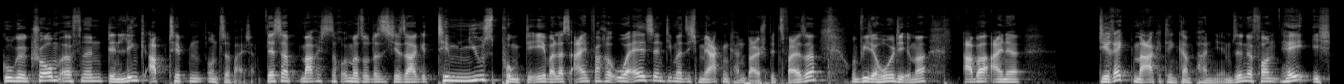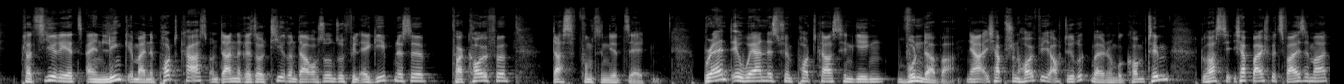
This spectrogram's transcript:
Google Chrome öffnen, den Link abtippen und so weiter. Deshalb mache ich es auch immer so, dass ich hier sage timnews.de, weil das einfache URLs sind, die man sich merken kann beispielsweise und wiederhole die immer. Aber eine Direktmarketing-Kampagne im Sinne von, hey, ich platziere jetzt einen Link in meinem Podcast und dann resultieren daraus so und so viele Ergebnisse, Verkäufe. Das funktioniert selten. Brand Awareness für einen Podcast hingegen wunderbar. Ja, ich habe schon häufig auch die Rückmeldung bekommen. Tim, du hast, ich habe beispielsweise mal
